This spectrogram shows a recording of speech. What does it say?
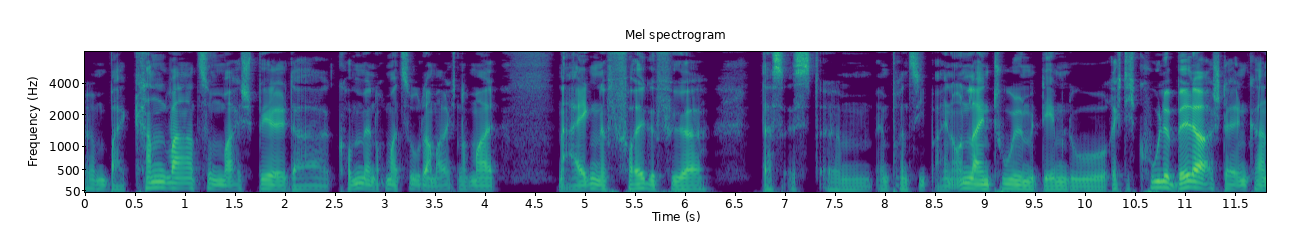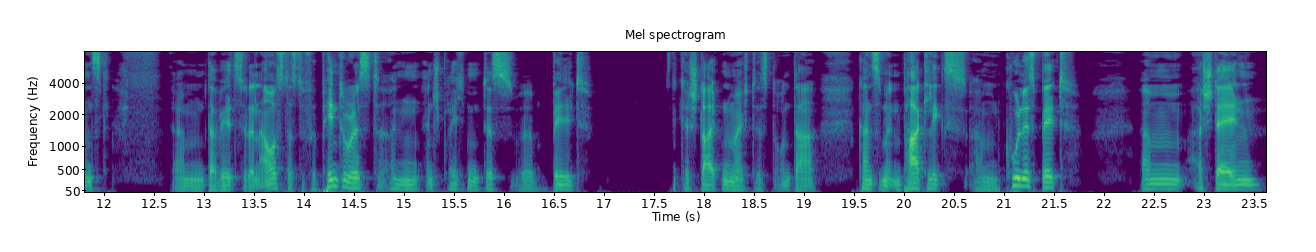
äh, bei Canva zum Beispiel, da kommen wir nochmal zu, da mache ich nochmal eine eigene Folge für das ist ähm, im Prinzip ein Online-Tool, mit dem du richtig coole Bilder erstellen kannst. Ähm, da wählst du dann aus, dass du für Pinterest ein entsprechendes äh, Bild gestalten möchtest. Und da kannst du mit ein paar Klicks ähm, cooles Bild ähm, erstellen.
